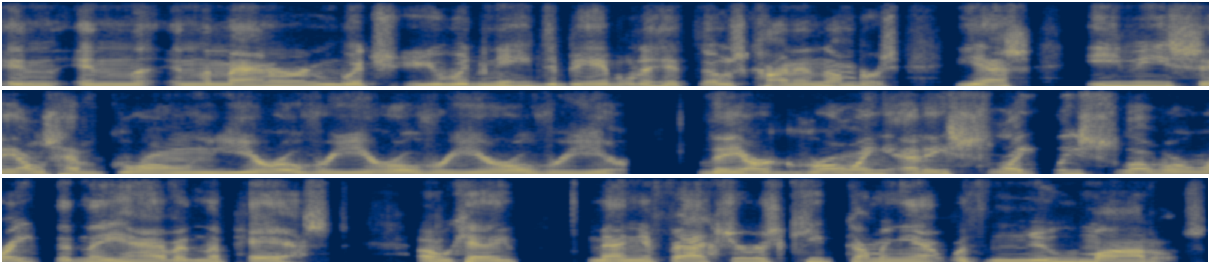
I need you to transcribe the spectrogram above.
in in in the manner in which you would need to be able to hit those kind of numbers. Yes, EV sales have grown year over year over year over year. They are growing at a slightly slower rate than they have in the past. Okay, manufacturers keep coming out with new models.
